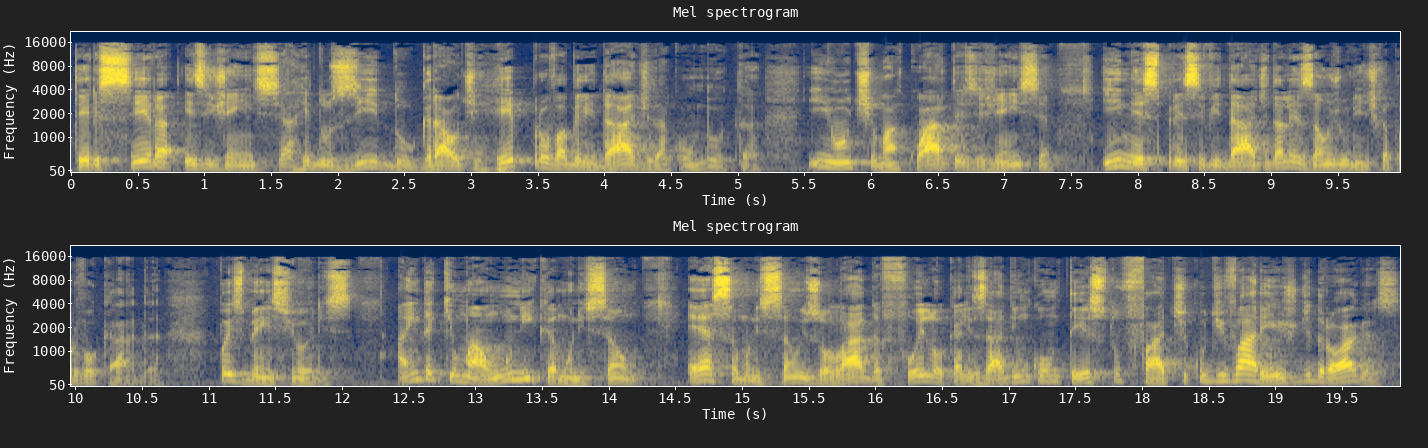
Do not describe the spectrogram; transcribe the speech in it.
Terceira exigência, reduzido grau de reprovabilidade da conduta. E última, quarta exigência, inexpressividade da lesão jurídica provocada. Pois bem, senhores, Ainda que uma única munição, essa munição isolada foi localizada em um contexto fático de varejo de drogas,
